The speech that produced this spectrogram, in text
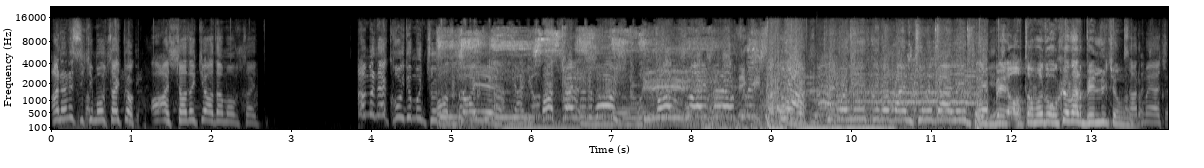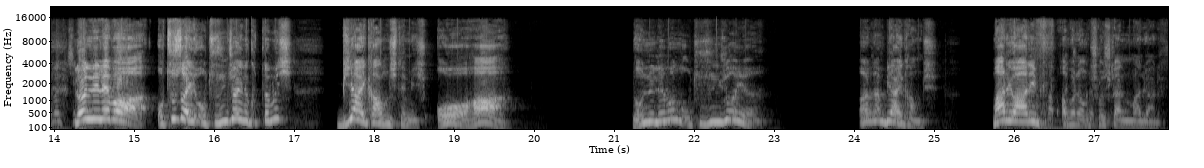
Ananı sikim offside yok. Aa, aşağıdaki adam offside. Amına koydumun çocuğu. Batshuayi önü boş. Batshuayi penaltı bekliyor. İzleme ben kimi derleyip. Çok. Atamadı o kadar belli ki ama. Sarmayı açmak için. Lolli Levo 30 ay 30. ayını kutlamış. Bir ay kalmış demiş. Oha. Lolli Levo'nun 30. ayı. Harbiden bir ay kalmış. Mario Arif abone olmuş. Hoş geldin Mario Arif.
